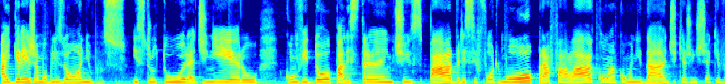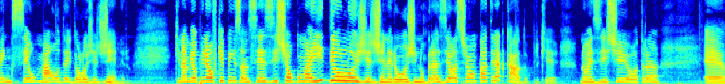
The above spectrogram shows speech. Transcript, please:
A igreja mobilizou ônibus, estrutura, dinheiro, convidou palestrantes, padre se formou para falar com a comunidade que a gente tinha que vencer o mal da ideologia de gênero. Que, na minha opinião, eu fiquei pensando, se existe alguma ideologia de gênero hoje no Brasil, ela se chama patriarcado, porque não existe outra. É...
